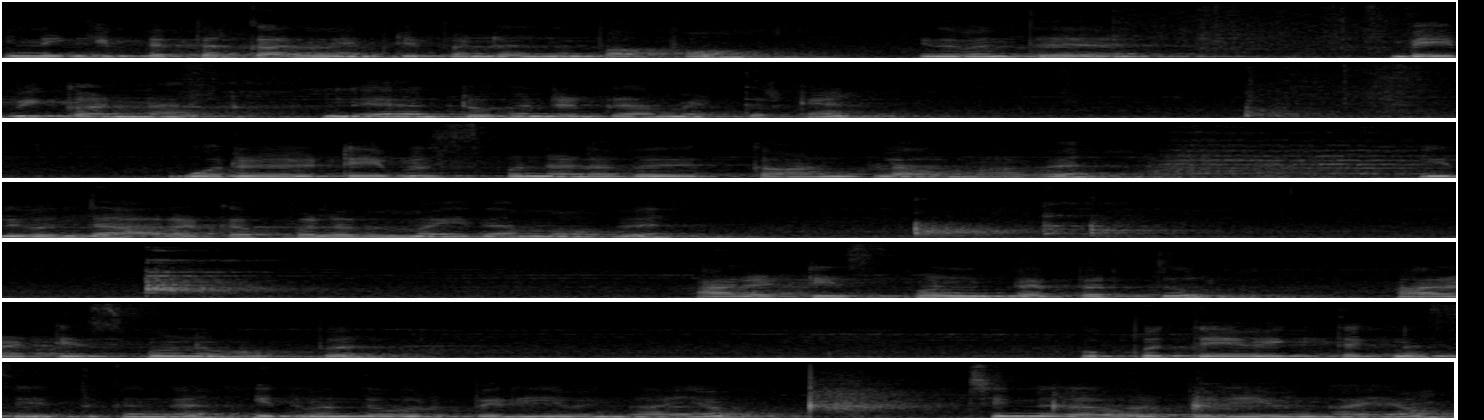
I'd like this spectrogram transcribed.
இன்றைக்கி பெப்பர் கார்ன் எப்படி பண்ணுறதுன்னு பார்ப்போம். இது வந்து baby corn two hundred gram எடுத்திருக்கேன். ஒரு டேபிள் ஸ்பூன் அளவு கார்ன்ஃப்ளவர் மாவு. இது வந்து அரை கப் அளவு மைதா மாவு. அரை டீஸ்பூன் பெப்பர் தூள் அரை டீஸ்பூன் உப்பு. உப்பு தேவைக்கு தக்கன சேர்த்துக்கோங்க. இது வந்து ஒரு பெரிய வெங்காயம். சின்னதாக ஒரு பெரிய வெங்காயம்.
